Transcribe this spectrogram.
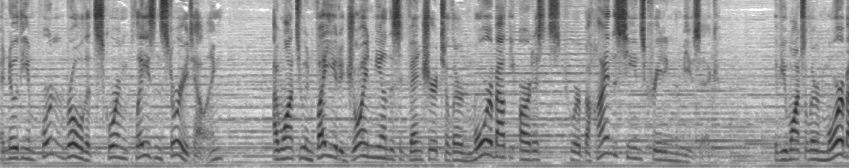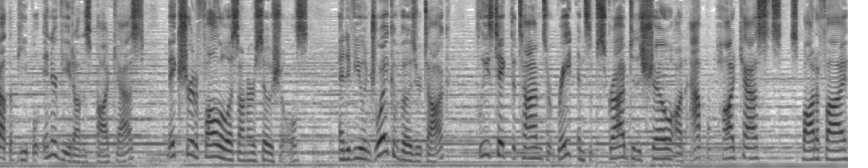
and know the important role that scoring plays in storytelling. I want to invite you to join me on this adventure to learn more about the artists who are behind the scenes creating the music. If you want to learn more about the people interviewed on this podcast, make sure to follow us on our socials. And if you enjoy Composer Talk, please take the time to rate and subscribe to the show on Apple Podcasts, Spotify,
